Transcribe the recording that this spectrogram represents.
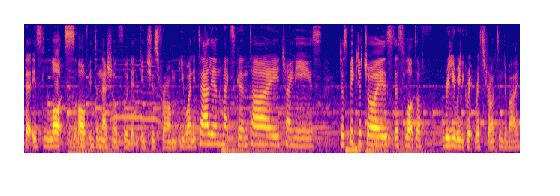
there is lots of international food that you can choose from. You want Italian, Mexican, Thai, Chinese, just pick your choice. There's lots of really, really great restaurants in Dubai.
